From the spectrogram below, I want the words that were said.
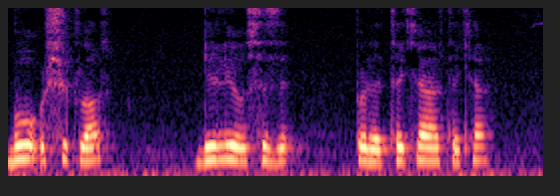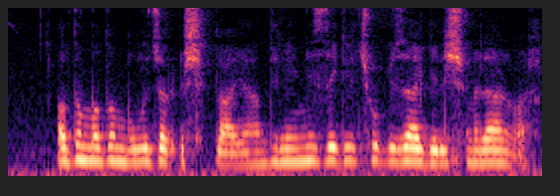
Bu ışıklar geliyor sizi böyle teker teker adım adım bulacak ışıklar yani dileğinizle ilgili çok güzel gelişmeler var.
